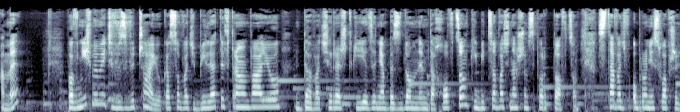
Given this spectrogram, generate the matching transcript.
A my? Powinniśmy mieć w zwyczaju kasować bilety w tramwaju, dawać resztki jedzenia bezdomnym dachowcom, kibicować naszym sportowcom, stawać w obronie słabszych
